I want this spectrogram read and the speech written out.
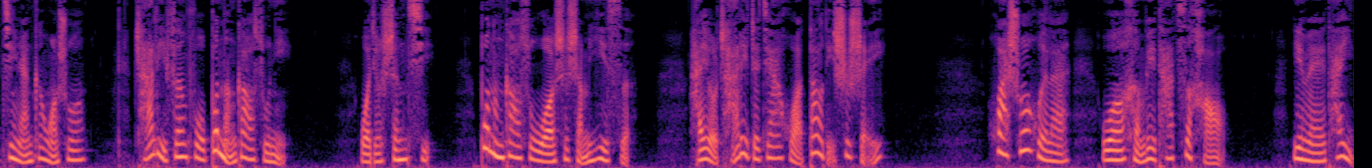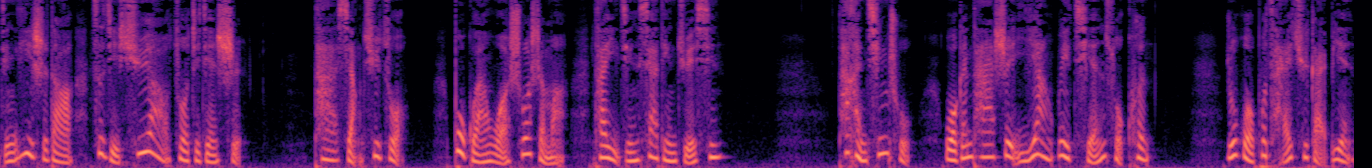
竟然跟我说：“查理吩咐不能告诉你。”我就生气，不能告诉我是什么意思？还有查理这家伙到底是谁？话说回来，我很为他自豪，因为他已经意识到自己需要做这件事，他想去做，不管我说什么，他已经下定决心。他很清楚。我跟他是一样为钱所困，如果不采取改变，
